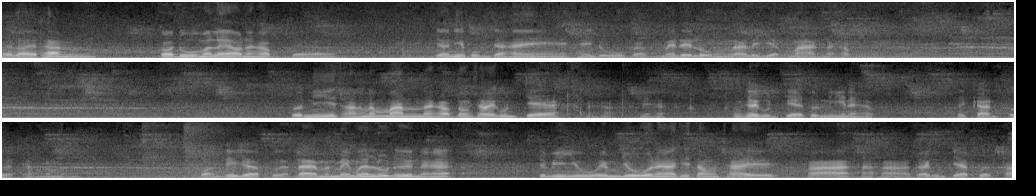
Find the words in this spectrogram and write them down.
หลายๆท่านก็ดูมาแล้วนะครับ แต่เดี๋ยวนี้ผมจะให้ให้ดูแบบไม่ได้ลงรายละเอียดมากนะครับ ตัวนี้ถังน้ำมันนะครับ ต้องใช้กุญแจนะครับนี่ฮะต้องใช้กุญแจตัวนี้นะครับ ในการเปิดถังน้ำมัน ก่อนที่จะเปิดได้มันไม่เหมือนรุ่นอื่นนะฮะจะมีอยู่ MU นะฮะที่ต้องใช้ฝาอ่าใช้กุญแจเปิดฝา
